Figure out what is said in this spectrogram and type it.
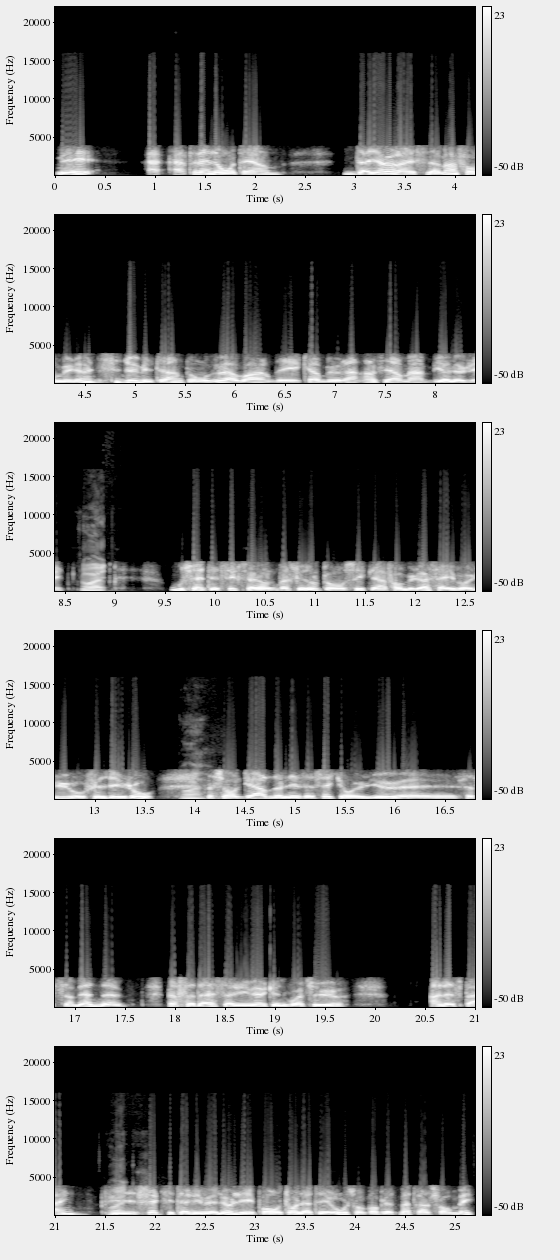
mais à, très long terme. D'ailleurs, incidemment, Formule 1, d'ici 2030, on veut avoir des carburants entièrement biologiques. Ouais ou synthétique, parce que les autres, on sait que la Formule 1, ça évolue au fil des jours. Si on regarde les essais qui ont eu lieu euh, cette semaine, Mercedes est arrivé avec une voiture en Espagne. Puis celle qui est arrivée là, les pontons latéraux sont complètement transformés,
